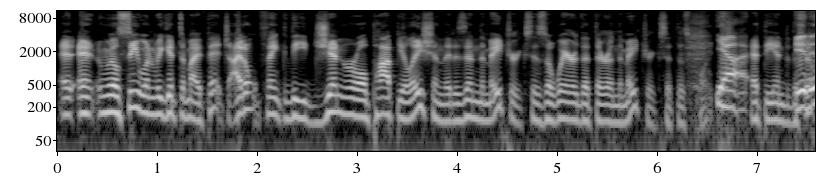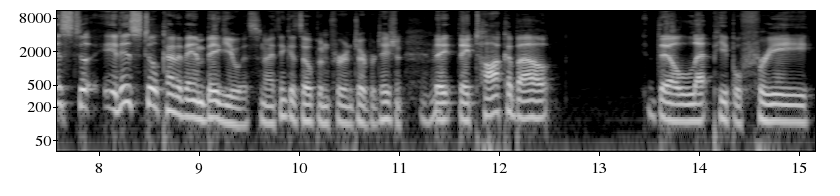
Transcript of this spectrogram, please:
And, and we'll see when we get to my pitch. I don't think the general population that is in the Matrix is aware that they're in the Matrix at this point. Yeah, At the end of the it film. is still it is still kind of ambiguous, and I think it's open for interpretation. Mm-hmm. They they talk about they'll let people free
